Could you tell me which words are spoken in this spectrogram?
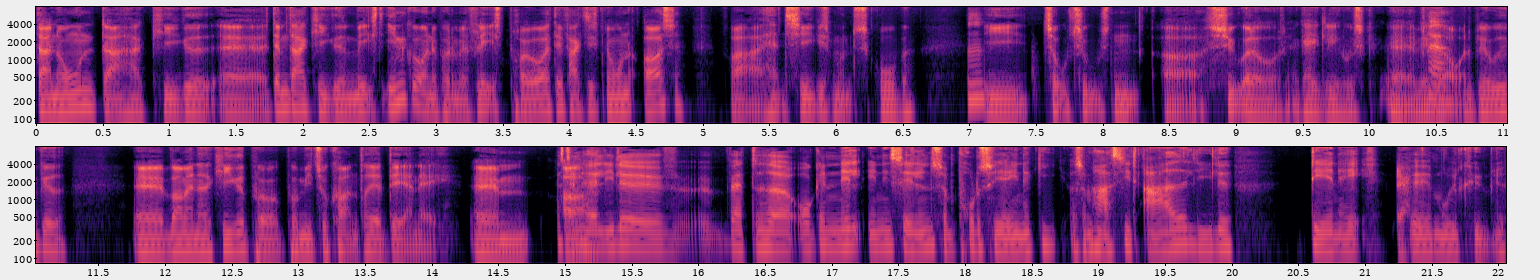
der er nogen, der har kigget... Øh, dem, der har kigget mest indgående på det med flest prøver, det er faktisk nogen også fra Hans Sigismunds gruppe Mm. i 2007 eller 8, jeg kan ikke lige huske, øh, hvilket Ja. ja. år det blev udgivet, øh, hvor man havde kigget på, på mitokondrier DNA. Øhm, Altså den her lille, øh, hvad det hedder, organel inde i cellen, som producerer energi, og som har sit eget lille Ja. DNA-molekyle.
